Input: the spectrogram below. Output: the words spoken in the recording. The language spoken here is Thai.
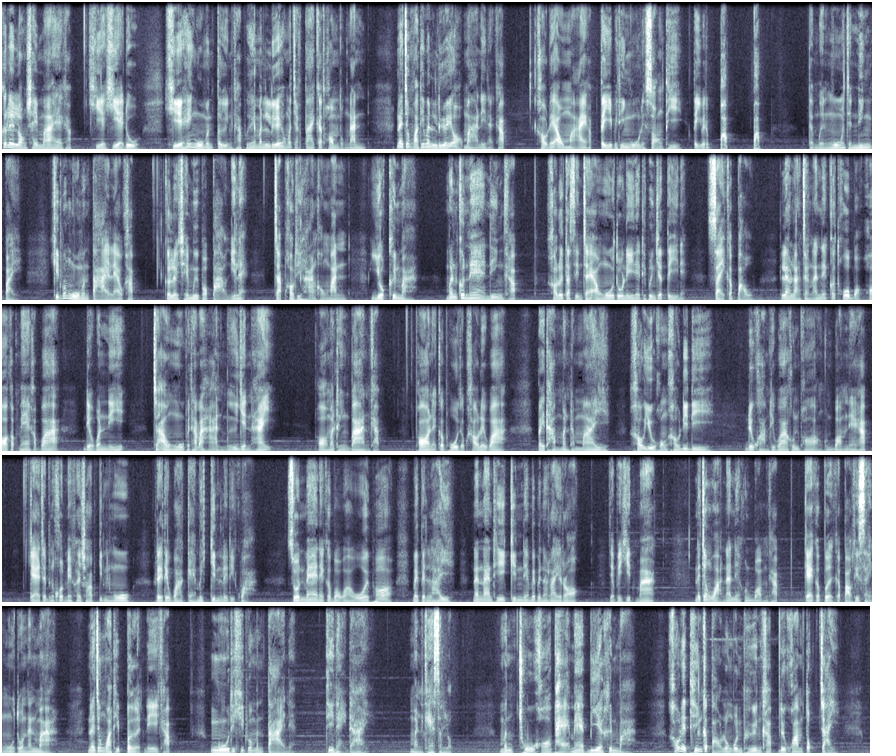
ก็เลยลองใช้ไม้ครับเขี่ยเขี่ยดูเขี่ยให้งูมันตื่นครับ เพื่อให้มันเลื้อยออกมาจากใต้กระท่อมตรงนั้น ในจังหวะที่มันเลื้อยออกมานี่แหละครับ เขาได้เอาไม้ครับ ตีไปที่งูเนี่ยสองที ตีไปปับปับแต่เหมือนงูมันจะนิ่งไป คิดว่างูมันตายแล้วครับ ก็เลยใช้มือเปล่าๆนี่แหละ จับเข้าที่หางของมัน ยกขึ้นมา มันก็แน่นิ่งครับ เขาเลยตัดสินใจเอางูตัวนี้เนี่ยที่เพิ่งจะตีเนี่ยใส่กระเป๋า แล้วหลังจากนั้นเนี่ยก็โทรบอกพ่อกับแม่ครับว่า เดี๋ยววันนี้จะเอางูไปทำอาหารมื้อเย็นให้ พอมาถึงบ้านครับ พ่อเนี่ยก็พูดกับเขาเลยว่า ไปทำมันทำไม เขาอยู่ของเขาดีๆ ด้วยความที่ว่าคุณพ่อของคุณบอมเนี่ยครับ แกจะเป็นคนไม่ค่อยชอบกินงู เรียกได้ว่าแกไม่กินเลยดีกว่า ส่วนแม่เนี่ยก็บอกว่าโอ้ยพ่อไม่เป็นไร นานๆทีกินเนี่ยไม่เป็นอะไรหรอก อย่าไปคิดมาก ในจังหวะนั้นเนี่ยคุณบอมครับ แกก็เปิดกระเป๋าที่ใส่งูตัวนั้นมา ในจังหวะที่เปิดนี้ครับ งูที่คิดว่ามันตายเนี่ย ที่ไหนได้ มันแค่สลบ มันชูคอแผ่แม่เบี้ยขึ้นมา เขาเนี่ยทิ้งกระเป๋าลงบนพื้นครับ ด้วยความตกใจ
